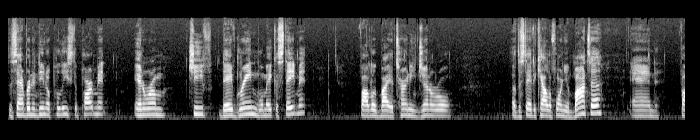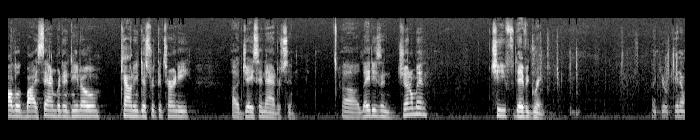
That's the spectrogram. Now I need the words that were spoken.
the San Bernardino Police Department Interim Chief Dave Green will make a statement, followed by Attorney General of the State of California, Bonta, and followed by San Bernardino County District Attorney uh, Jason Anderson. Uh, ladies and gentlemen, Chief David Green. Thank you, Aquino.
